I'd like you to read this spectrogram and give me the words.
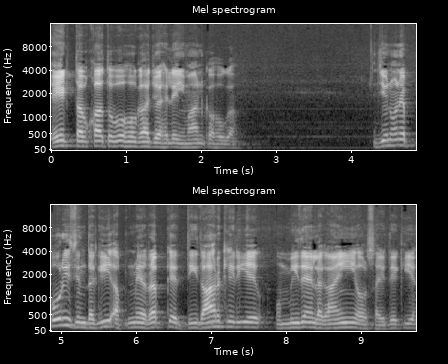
एक तबका तो वो होगा जो अहले ईमान का होगा, जिन्होंने पूरी ज़िंदगी अपने रब के दीदार के लिए उम्मीदें लगाईं और सजदे किए।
